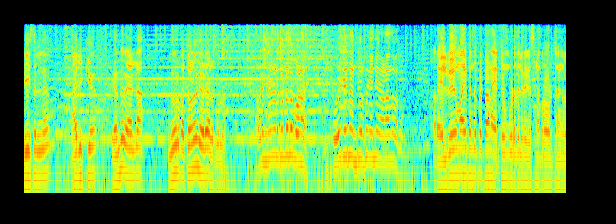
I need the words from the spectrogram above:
ഡീസലിന് അരിക്ക് എന്ന് വേണ്ട നൂറ് പച്ചവളം വരെ ഇറക്കില്ല അവരിങ്ങനെ നടന്നുകൊണ്ടല്ലോ പോണേ? ഈ പോയി കഴിഞ്ഞാൽ അഞ്ച് വർഷം കഴിഞ്ഞ് കാണാമെന്ന് പറഞ്ഞു. റെയിൽവേയുമായി ബന്ധപ്പെട്ടാണ് ഏറ്റവും കൂടുതൽ വികസന പ്രവർത്തനങ്ങൾ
